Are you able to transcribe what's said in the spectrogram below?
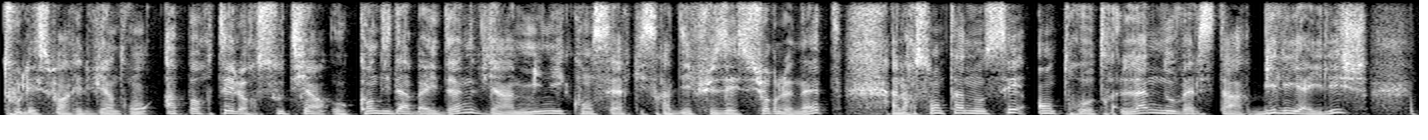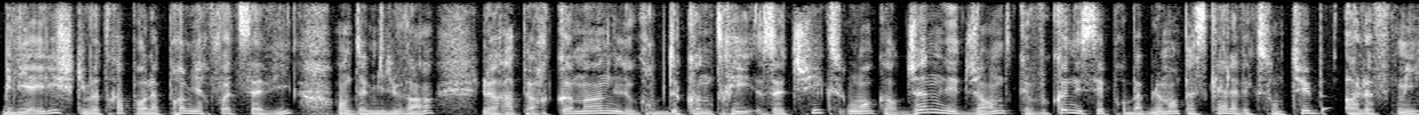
Tous les soirs, ils viendront apporter leur soutien au candidat Biden via un mini-concert qui sera diffusé sur le net. Alors sont annoncés, entre autres, la nouvelle star Billie Eilish, Billie Eilish qui votera pour la première fois de sa vie en 2020, le rappeur Common, le groupe de country The Chicks ou encore John Legend que vous connaissez probablement Pascal avec son tube All of Me.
